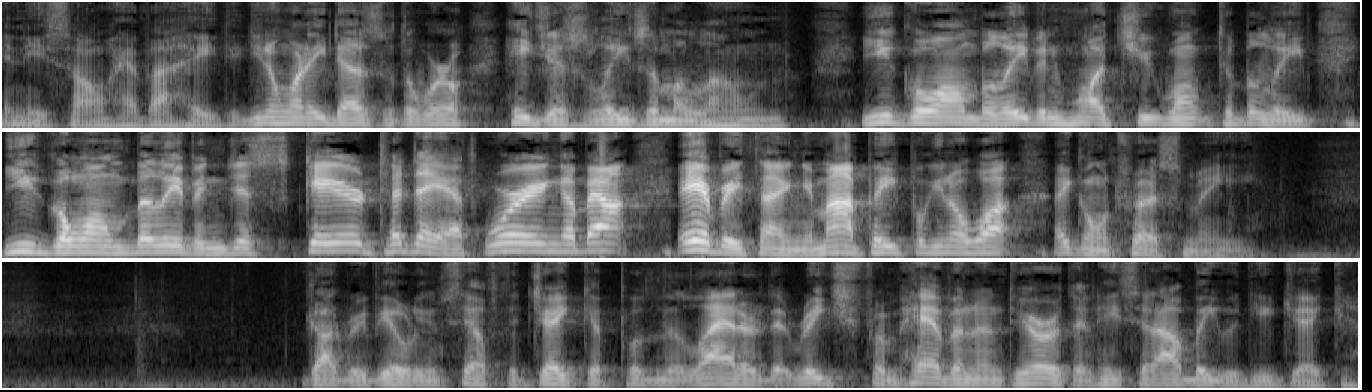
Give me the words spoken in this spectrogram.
and esau have i hated you know what he does with the world he just leaves them alone you go on believing what you want to believe. You go on believing just scared to death, worrying about everything. And my people, you know what? They're going to trust me. God revealed himself to Jacob with the ladder that reached from heaven unto earth, and he said, I'll be with you, Jacob.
